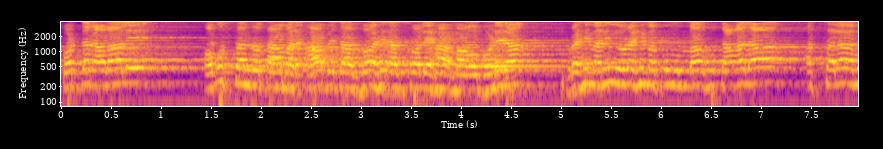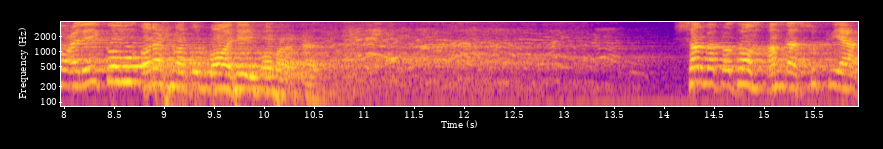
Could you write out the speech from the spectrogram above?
পর্দার আড়ালে অবস্থানরত আমার আবেদা, জহেরা, সলেহা মা ও বোনেরা, রহিমানি ও রহিমাকুমুল্লাহ তাআলা, আসসালামু আলাইকুম ওয়া রাহমাতুল্লাহি ওয়া বারাকাতুহু। সর্বপ্রথম আমরা শুক্রিয়া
